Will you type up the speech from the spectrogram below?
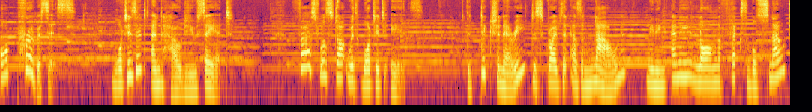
or proboscis. What is it and how do you say it? First, we'll start with what it is. The dictionary describes it as a noun, meaning any long, flexible snout,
